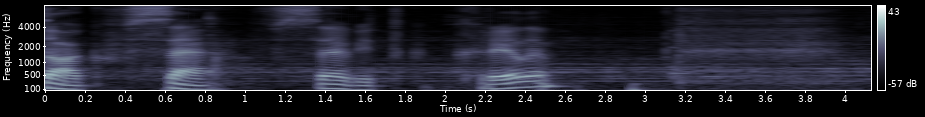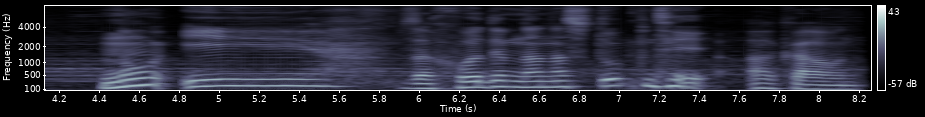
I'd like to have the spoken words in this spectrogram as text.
Так, все, все відкрили. Ну і заходимо на наступний аккаунт.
